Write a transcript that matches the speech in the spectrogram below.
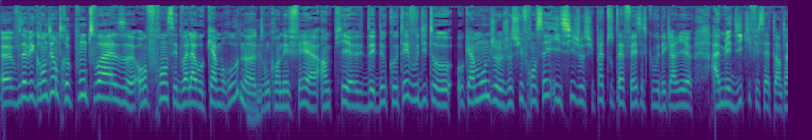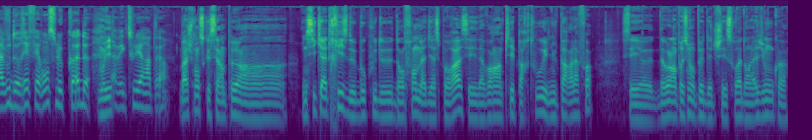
Euh, vous avez grandi entre Pontoise en France et Douala au Cameroun, mhm. donc en effet euh, un pied euh, des deux côtés. Vous dites au, Cameroun, je, suis français, ici je suis pas tout à fait. C'est ce que vous déclariez à Mehdi qui fait cette interview de référence, le code avec tous les rappeurs. Bah, je pense que c'est un peu une cicatrice de beaucoup d'enfants de, la diaspora, c'est d'avoir un pied partout et nulle part à la fois. C'est d'avoir l'impression un peu d'être chez soi dans l'avion, quoi.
